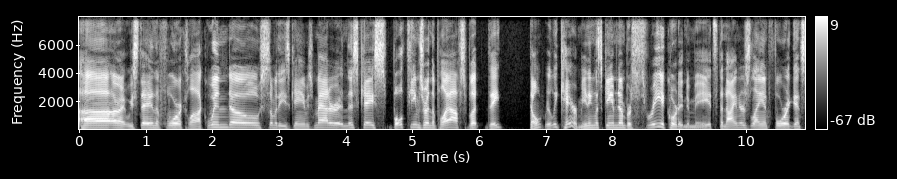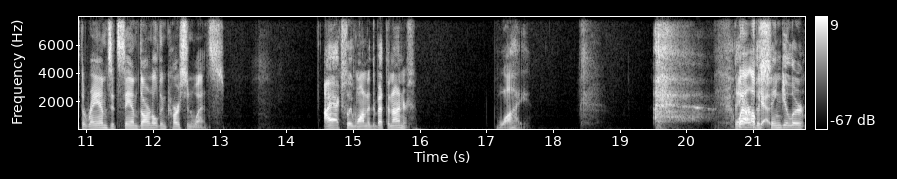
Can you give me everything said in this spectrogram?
Uh, all right, we stay in the four o'clock window. Some of these games matter. In this case, both teams are in the playoffs, but they don't really care. Meaningless game number three, according to me. It's the Niners laying four against the Rams. It's Sam Darnold and Carson Wentz. I actually wanted to bet the Niners. Why? they Well, are okay. the singular.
